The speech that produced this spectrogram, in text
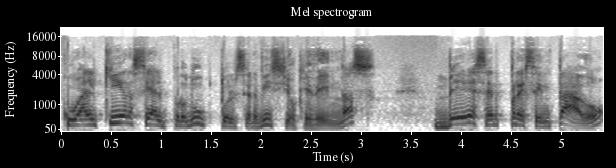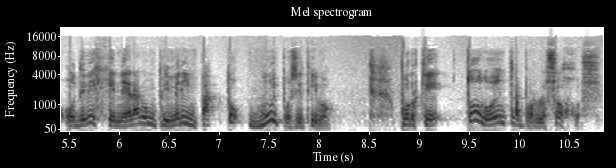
Cualquier sea el producto o el servicio que vendas, debe ser presentado o debe generar un primer impacto muy positivo, porque todo entra por los ojos.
